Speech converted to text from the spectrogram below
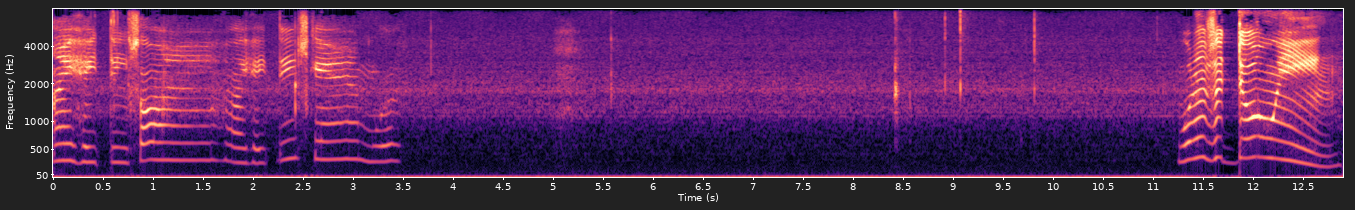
I hate these I, I hate these cameras. What is it doing?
